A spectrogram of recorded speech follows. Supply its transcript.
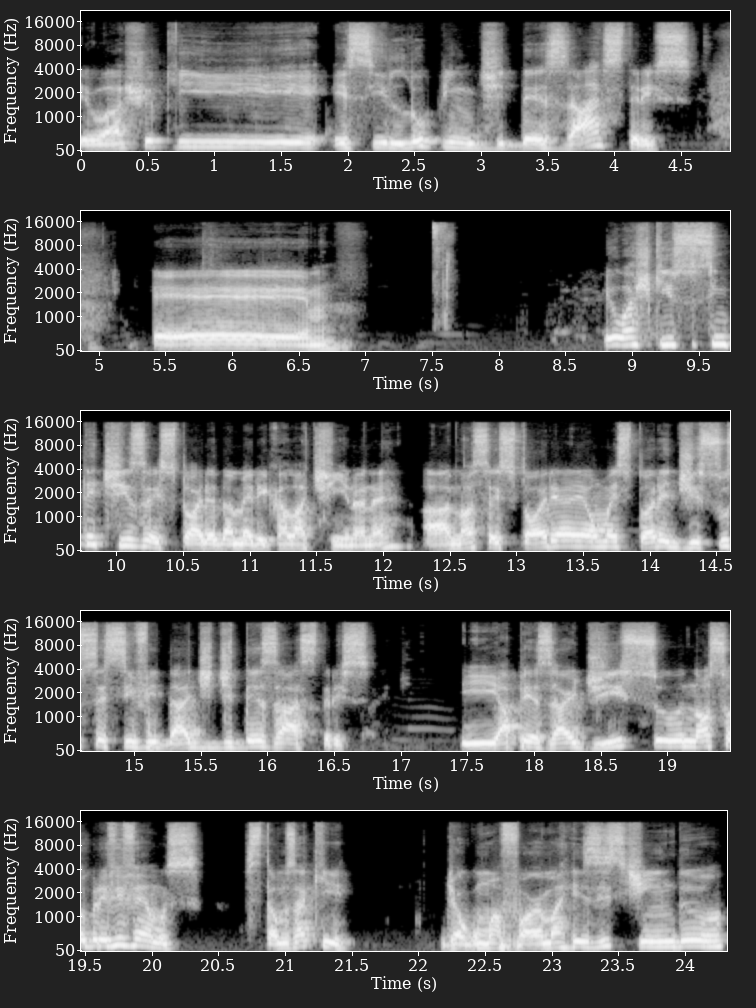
eu acho que esse looping de desastres é. Eu acho que isso sintetiza a história da América Latina, né? A nossa história é uma história de sucessividade de desastres. E apesar disso, nós sobrevivemos. Estamos aqui, de alguma forma resistindo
